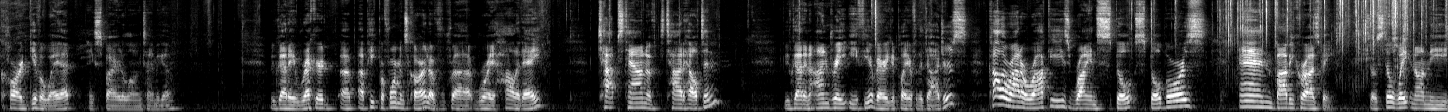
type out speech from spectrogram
card giveaway. That expired a long time ago. We've got a record, uh, a peak performance card of uh, Roy Halladay. Topps Town of Todd Helton. We've got an Andre Ethier, very good player for the Dodgers. Colorado Rockies, Ryan Spil Spilborghs, and Bobby Crosby. So still waiting on the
